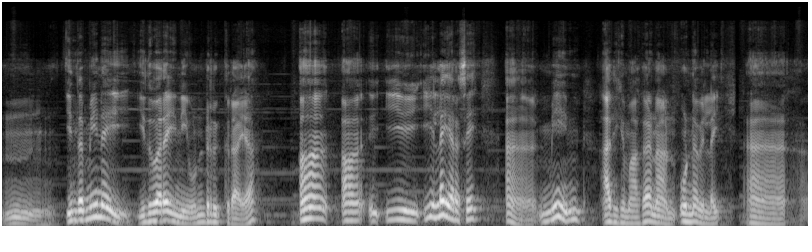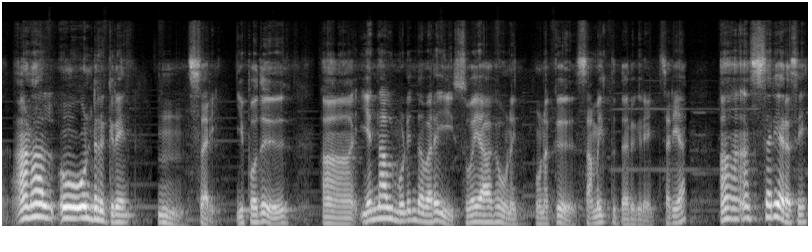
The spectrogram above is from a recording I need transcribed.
ம் இந்த மீனை இதுவரை நீ ஒன்றிருக்கிறாயா ஆ இ- இல்லை அரசே. ஆ, மீன் அதிகமாக நான் உண்ணவில்லை. ஆனால் உ- உண்டிருக்கிறேன். ம் சரி. இப்போது என்னால் முடிந்தவரை சுவையாக உனக்கு உனக்கு சமைத்து தருகிறேன். சரியா? ஆ ஆ, சரி அரசே.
